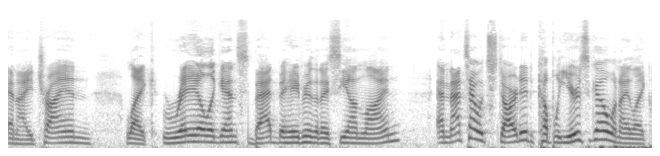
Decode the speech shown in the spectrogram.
and I try and like rail against bad behavior that I see online. And that's how it started a couple years ago when I like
